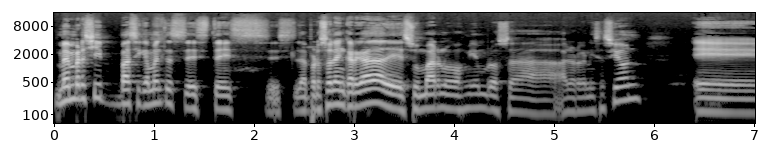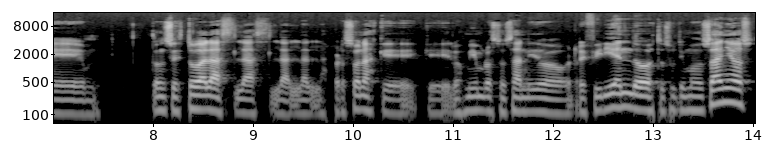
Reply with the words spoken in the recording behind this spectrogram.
membership básicamente es, este, es- es la persona encargada de sumar nuevos miembros a, a la organización. Eh, entonces, todas las, las- la- la- las personas que, que los miembros nos han ido refiriendo estos últimos dos años,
